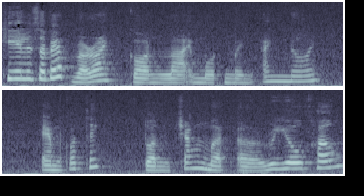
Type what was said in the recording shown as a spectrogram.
Khi Elizabeth và Wright còn lại một mình, anh nói, Em có thích tuần trăng mật ở Rio không?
